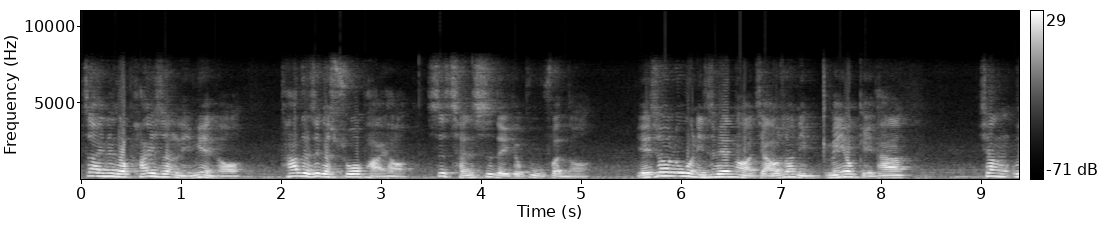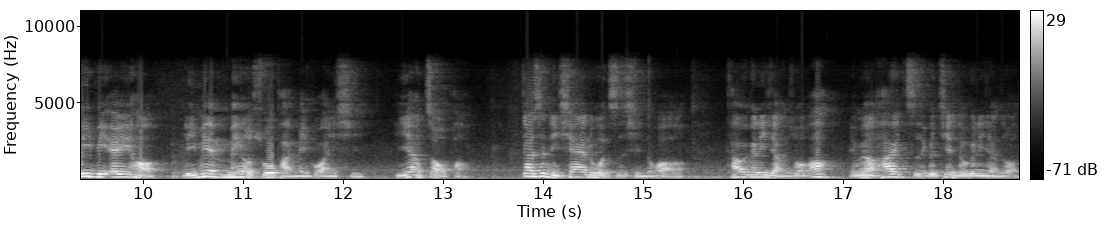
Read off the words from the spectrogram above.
在那个 Python 里面哦，它的这个缩排哈是程式的一个部分哦。也就是说，如果你这边哈，假如说你没有给它，像 VBA 哈里面没有缩排没关系，一样照跑。但是你现在如果执行的话哦。他会跟你讲说啊，有没有？他会指个箭头跟你讲说，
